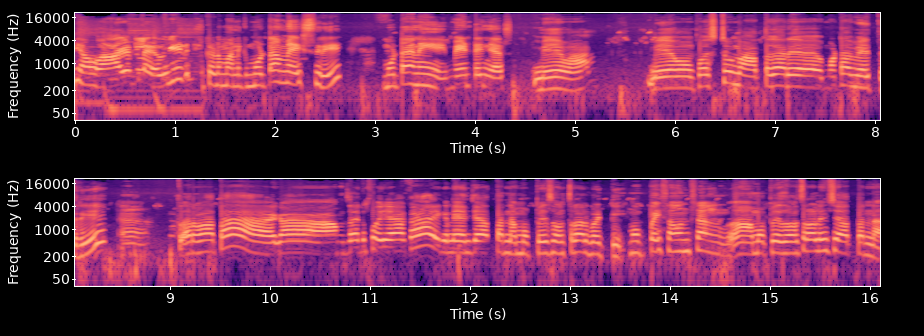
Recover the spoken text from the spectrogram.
ఇక ఆగట్లేదు. వీడు ఇక్కడ మనకి ముఠా మేస్త్రి ముఠాని మెయింటైన్ చేస్తాం. మేమా? మేము ఫస్ట్ మా అత్తగారి ముఠా మేత్రి తర్వాత ఇక ఆమె చనిపోయాక ఇక నేను చేస్తున్నా ముప్పై సంవత్సరాలు బట్టి. ముప్పై సంవత్సరాల ముప్పై సంవత్సరాల నుంచి చేస్తున్నా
